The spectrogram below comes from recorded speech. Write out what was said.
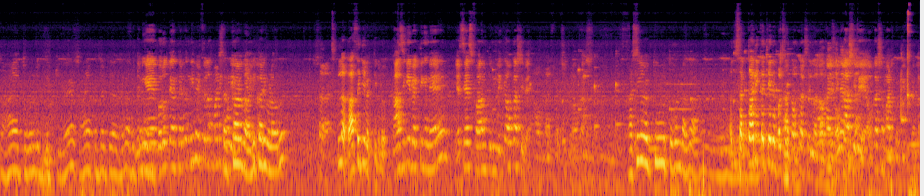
ಸಹಾಯ ತಗೊಂಡಿದ್ದಕ್ಕೆ ಸಹಾಯ ಪದ್ಧತಿ ಆದಾಗ ನಿಮಗೆ ಬರುತ್ತೆ ಅಂತ ಹೇಳಿದ್ರೆ ನೀವೇ ಫಿಲ್ಅಪ್ ಮಾಡಿ ಕೊಡಿ. ಸರ್ಕಾರದ ಅಧಿಕಾರಿಗಳು ಅವರು ಇಲ್ಲ ಖಾಸಗಿ ವ್ಯಕ್ತಿಗಳು. ಖಾಸಗಿ ವ್ಯಕ್ತಿಗೆ ಎಸ್ ಎಸ್ ಫಾರ್ಮ್ ತುಂಬಲಿಕ್ಕೆ ಅವಕಾಶ ಇದೆ. ಅವಕಾಶ. ಖಾಸಗಿ ವ್ಯಕ್ತಿಗಳು ತಗೊಂಡಾಗ ಅದು ಸರ್ಕಾರಿ ಕಚೇರಿ ಬಳಸೋಕೆ ಅವಕಾಶ ಇಲ್ಲ? ಅವಕಾಶ ಇದೆ. ಅವಕಾಶ ಮಾಡಿಕೊಟ್ಟಿದ್ರಲ್ಲ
